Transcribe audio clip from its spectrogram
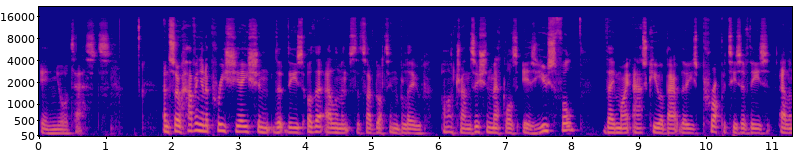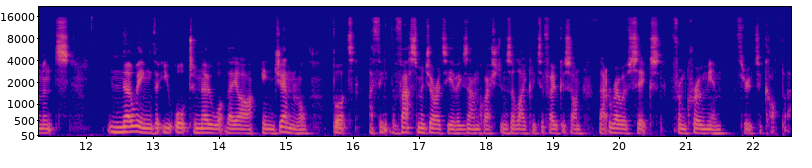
in your tests. And so having an appreciation that these other elements that I've got in blue are transition metals is useful they might ask you about these properties of these elements, knowing that you ought to know what they are in general. But I think the vast majority of exam questions are likely to focus on that row of six from chromium through to copper.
